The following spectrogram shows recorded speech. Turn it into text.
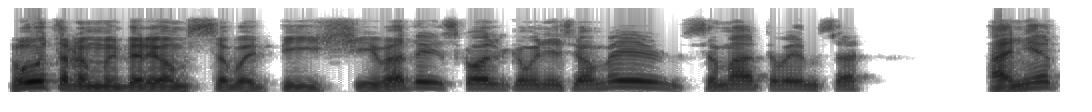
Утром мы берем с собой пищи и воды, сколько вынесем, и сматываемся. А нет,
